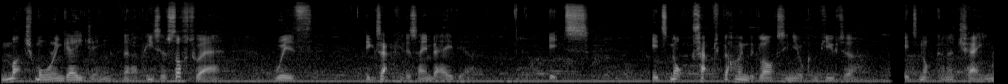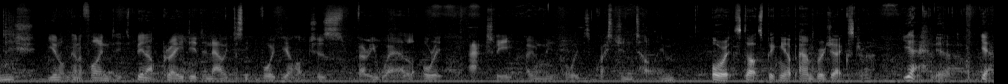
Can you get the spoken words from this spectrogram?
much more engaging than a piece of software with exactly the same behavior. It's it's not trapped behind the glass in your computer. It's not going to change. You're not going to find it's been upgraded and now it doesn't avoid the archers very well, or it actually only avoids question time. Or it starts picking up Ambridge Extra. Yeah, Yeah. yeah.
